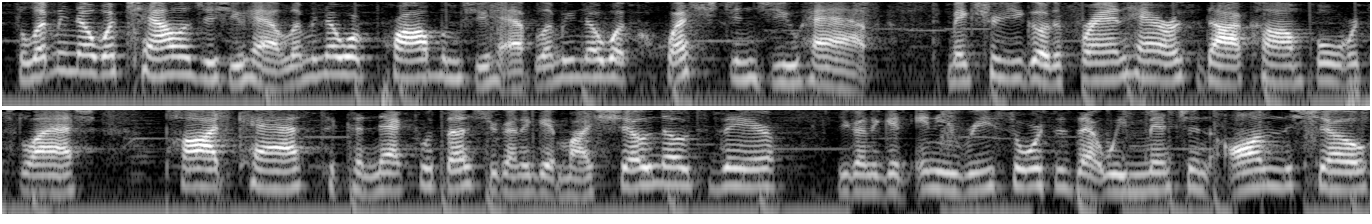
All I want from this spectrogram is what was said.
So let me know what challenges you have. Let me know what problems you have. Let me know what questions you have. Make sure you go to franharris.com forward slash podcast to connect with us. You're going to get my show notes there. You're going to get any resources that we mention on the show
